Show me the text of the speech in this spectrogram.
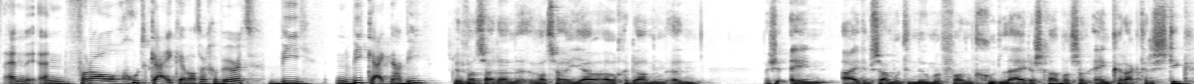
En, en vooral goed kijken wat er gebeurt. Wie, wie kijkt naar wie. Dus wat zou, dan, wat zou in jouw ogen dan een... Als je één item zou moeten noemen van goed leiderschap... wat is dan één karakteristiek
